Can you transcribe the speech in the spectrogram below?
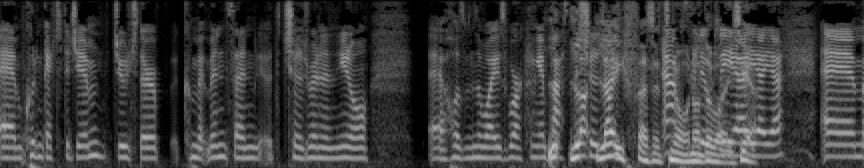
um, couldn't get to the gym due to their commitments and the children and you know uh, husbands and wives working in past L- life as it's Absolutely, known otherwise yeah. yeah yeah, Um,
